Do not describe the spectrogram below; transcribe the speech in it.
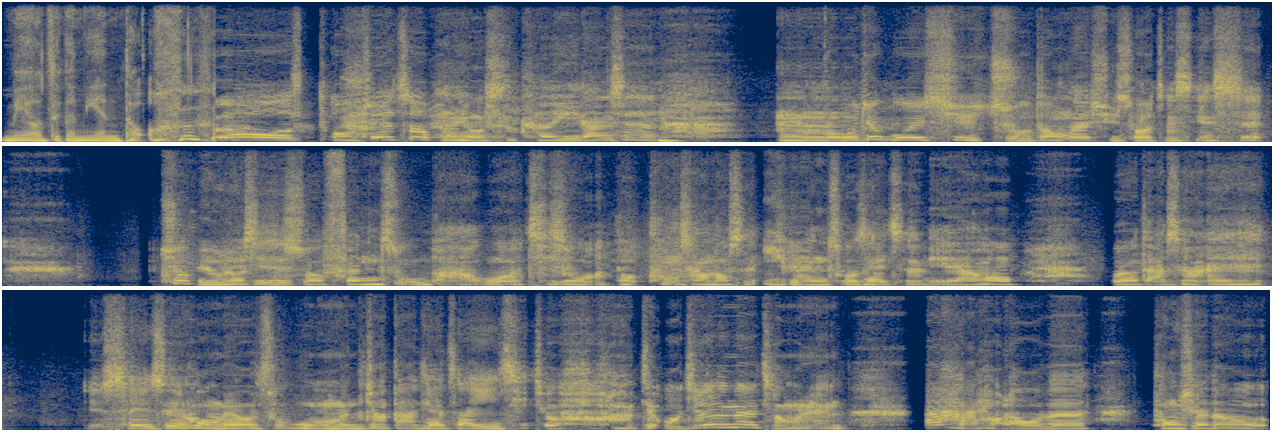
没有这个念头。哦，我觉得做朋友是可以，但是，嗯，我就不会去主动的去做这些事。就比如说，其实说分组吧，我其实我都通常都是一个人坐在这里，然后我又打算，哎，谁最后没有组，我们就大家在一起就好了。就我就是那种人，那还好了，我的同学都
